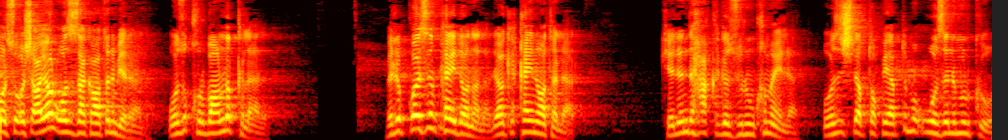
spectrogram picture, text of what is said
bo'lsa o'sha ayol o'zi zakotini beradi o'zi qurbonlik qiladi. Bilib qo'ysin qaydonalar yoki qaynotalar. Kelinni haqqiga zulm qilmanglar. O'zi ishlab topyapti bu o'zini mulki u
